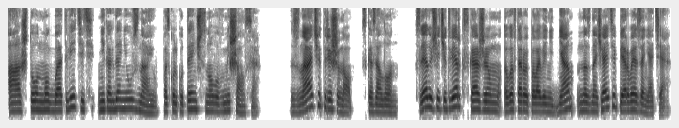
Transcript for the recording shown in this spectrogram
А что он мог бы ответить, никогда не узнаю, поскольку Тенч снова вмешался. «Значит, решено», — сказал он. «В следующий четверг, скажем, во второй половине дня, назначайте первое занятие.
